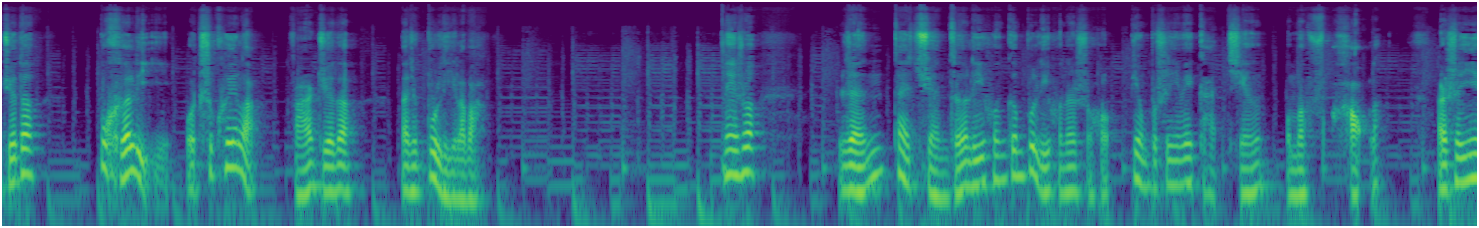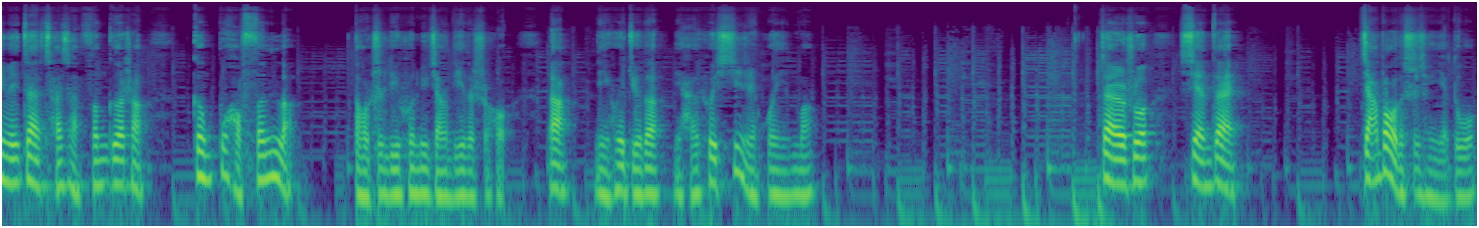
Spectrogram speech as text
觉得不合理，我吃亏了，反而觉得那就不离了吧。那你说？人在选择离婚跟不离婚的时候，并不是因为感情我们好了，而是因为在财产分割上更不好分了，导致离婚率降低的时候，那你会觉得你还会信任婚姻吗？再者说，现在家暴的事情也多，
